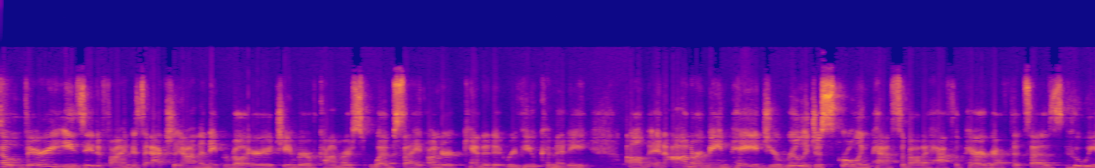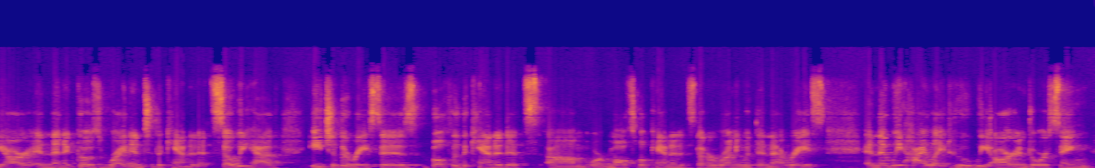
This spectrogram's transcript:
So very easy to find. It's actually on the Naperville Area Chamber of Commerce website under Candidate Review Committee. Um, and on our main page, you're really just scrolling past about a half a paragraph that says who we are, and then it goes right into the candidates. So we have each of the races, both of the candidates um, or multiple candidates that are running within that race. And then we highlight who we are endorsing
